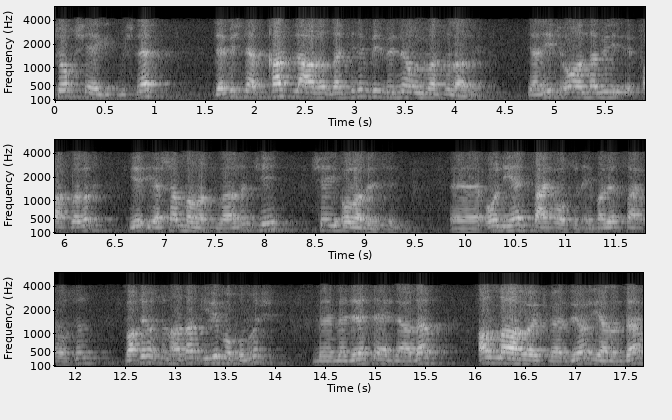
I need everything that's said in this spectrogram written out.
çok şeye gitmişler. Demişler kalple ağızdakinin birbirine uyması lazım. Yani hiç o anda bir farklılık yaşanmaması lazım ki şey olabilsin. Ee, o niyet sahih olsun, ibadet sahih olsun. Bakıyorsun adam ilim okumuş, medrese ehli adam Allahu Ekber diyor yanında.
